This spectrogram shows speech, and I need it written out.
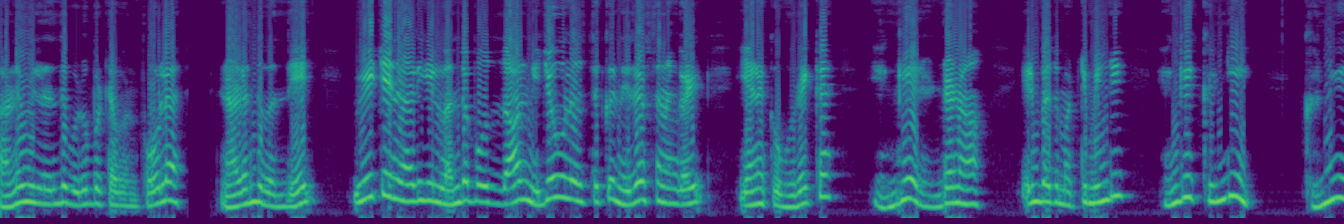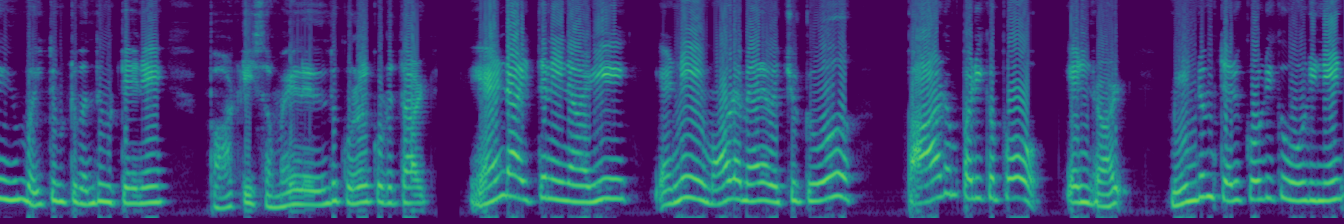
கனவிலிருந்து விடுபட்டவன் போல நடந்து வந்தேன். வீட்டின் அருகில் வந்தபோதுதான் நிஜ உலகத்துக்கு நிதர்சனங்கள் எனக்கு உரைக்க எங்கே ரெண்டனா? என்பது மட்டுமின்றி எங்கே கிண்ணி? கிண்ணியையும் வைத்துவிட்டு வந்து விட்டேனே பாட்டி சமையலிருந்து குரல் கொடுத்தாள். ஏண்டா இத்தனை நாழி? எண்ணெயை மோட மேல வச்சுட்டு பாடம் படிக்க போ என்றாள். மீண்டும் தெருக்கோடிக்கு ஓடினேன்.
